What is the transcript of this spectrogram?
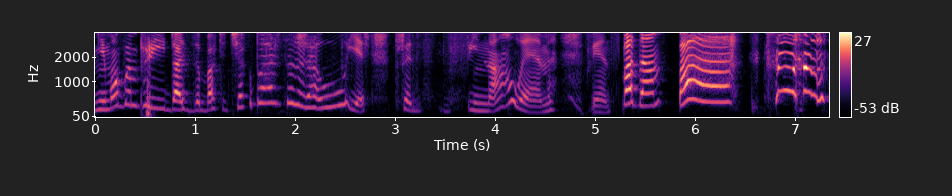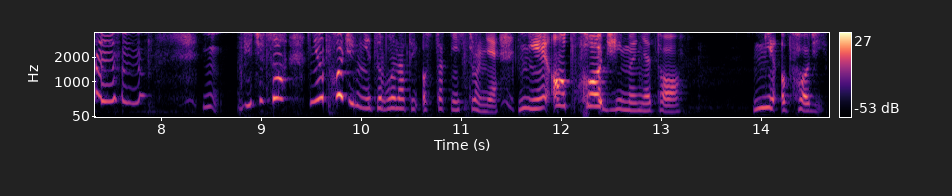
Nie mogłem przydać zobaczyć, jak bardzo żałujesz przed finałem, więc padam. Pa! Wiecie co? Nie obchodzi mnie, co było na tej ostatniej stronie. Nie obchodzi mnie to. Nie obchodzi.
